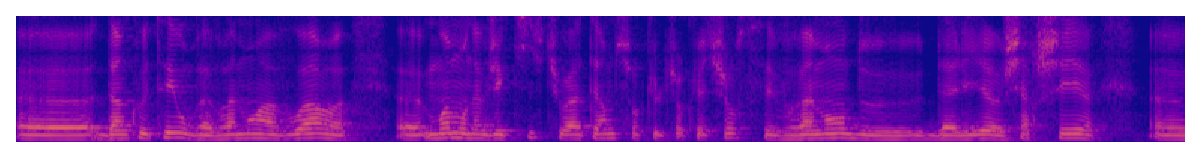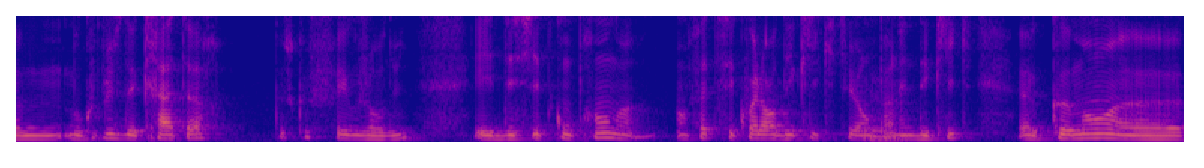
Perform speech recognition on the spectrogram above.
D'un côté, on va vraiment avoir. moi, mon objectif, tu vois, à terme sur Culture Culture, c'est vraiment d'aller chercher beaucoup plus de créateurs que ce que je fais aujourd'hui et d'essayer de comprendre en fait c'est quoi leur déclic tu vois on mmh. parlait de déclic euh, comment euh,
